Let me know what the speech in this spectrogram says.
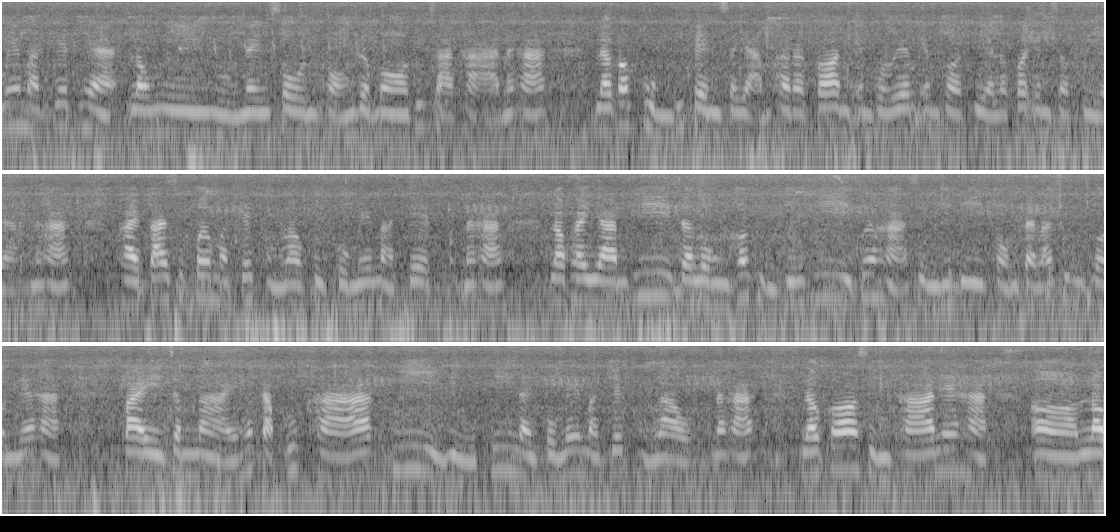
เม่มาร์เก็ตเนี่ยเรามีอยู่ในโซนของเดอะมอลล์ทุกสาขานะคะ แล้วก็กลุ่มที่เป็นสยามพารากอนเอ็มโพเรียมเอ็มพอเทียแล้วก็เอ็มซาเฟียนะคะภายใต้ซูเปอร์มาร์เก็ตของเราคือโกเม่มาร์เก็ตนะคะเราพยายามที่จะลงเข้าถึงพื้นที่เพื่อหาสิ่งดีๆ ของแต่ละชุมชนเนี่ยค่ะ ไปจำหน่ายให้กับลูกค้าที่อยู่ที่ในโกเม่มาร์เก็ตของเรานะคะ แล้วก็สินค้าเนี่ยค่ะเเรา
